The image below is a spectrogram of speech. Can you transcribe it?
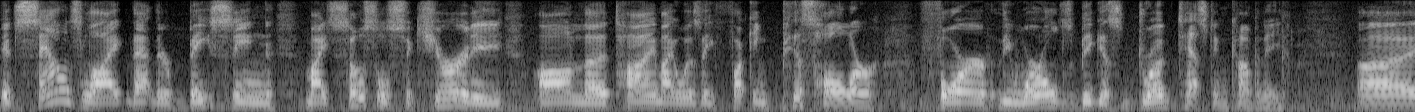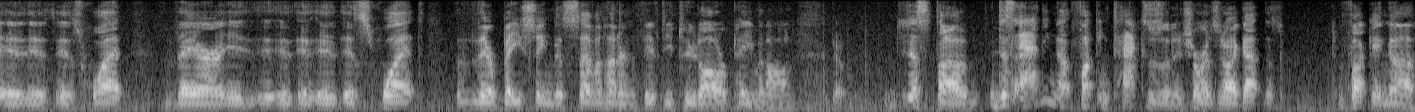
It sounds like that they're basing my Social Security on the time I was a fucking piss hauler for the world's biggest drug testing company. Uh, is, is what they're is, is, what they're basing this $752 payment on just uh, just adding up fucking taxes and insurance. You know, I got this fucking uh,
